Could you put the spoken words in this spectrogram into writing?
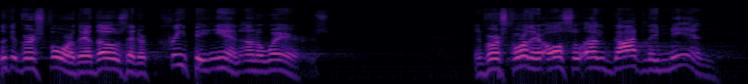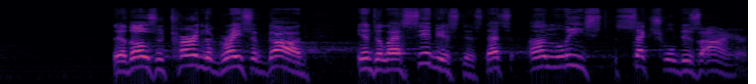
look at verse 4. There are those that are creeping in unawares. In verse 4, there are also ungodly men. There are those who turn the grace of God into lasciviousness. That's unleashed sexual desire.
